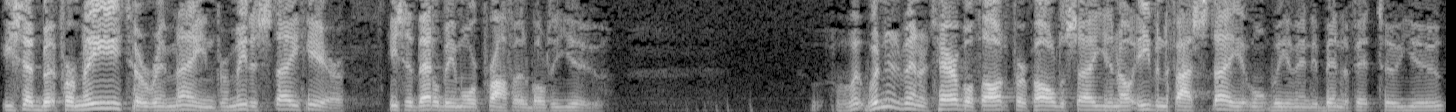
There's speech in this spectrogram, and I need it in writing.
He said, but for me to remain, for me to stay here, he said, that'll be more profitable to you. Wouldn't it have been a terrible thought for Paul to say, you know, even if I stay, it won't be of any benefit to you?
